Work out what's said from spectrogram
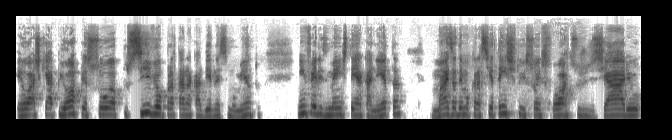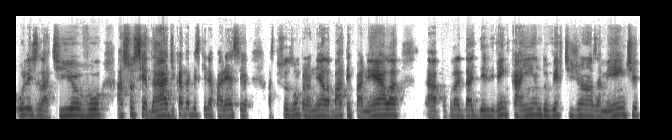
Eu acho que é a pior pessoa possível para estar na cadeira nesse momento. Infelizmente, tem a caneta, mas a democracia tem instituições fortes, o judiciário, o legislativo, a sociedade. Cada vez que ele aparece, as pessoas vão para a janela, batem panela, a popularidade dele vem caindo vertiginosamente,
